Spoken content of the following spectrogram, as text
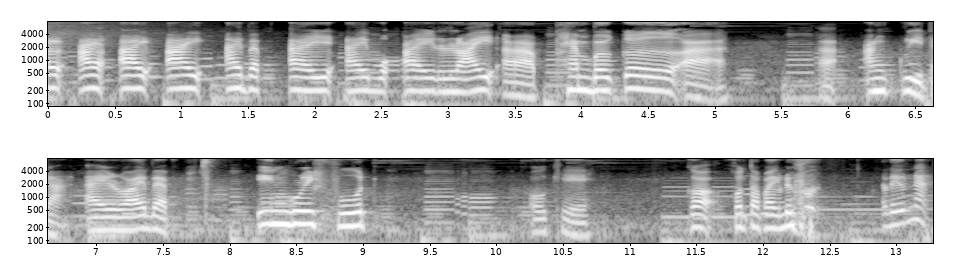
I I I I I แบบ I I I like อ่าแฮมเบอร์เกอร์อ่า อังกฤษอะ I like แบบ English food โอเค ก็คนต่อไปด้วยอะไรวะเนี่ย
